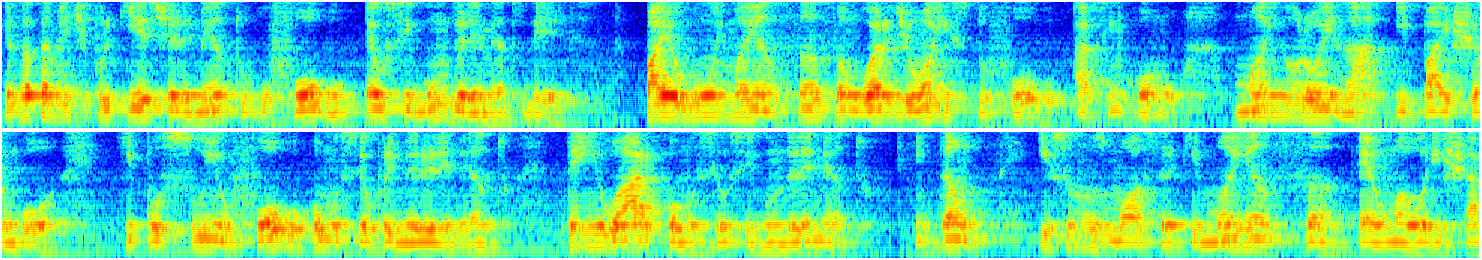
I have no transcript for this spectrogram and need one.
Exatamente porque este elemento, o fogo, é o segundo elemento deles. Pai Ogum e Mãe Ansã são guardiões do fogo, assim como Mãe Oroiná e Pai Xangô, que possuem o fogo como seu primeiro elemento, têm o ar como seu segundo elemento. Então, isso nos mostra que Mãe Ansã é uma orixá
